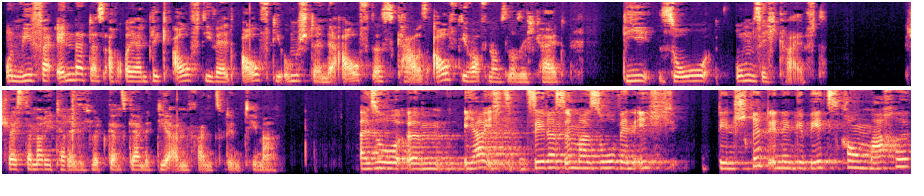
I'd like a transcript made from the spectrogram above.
Und wie verändert das auch euren Blick auf die Welt, auf die Umstände, auf das Chaos, auf die Hoffnungslosigkeit? Die so um sich greift. Schwester Marie-Therese, ich würde ganz gerne mit dir anfangen zu dem Thema. Also ähm, ja, ich sehe das immer so, wenn ich den Schritt in den Gebetsraum mache,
